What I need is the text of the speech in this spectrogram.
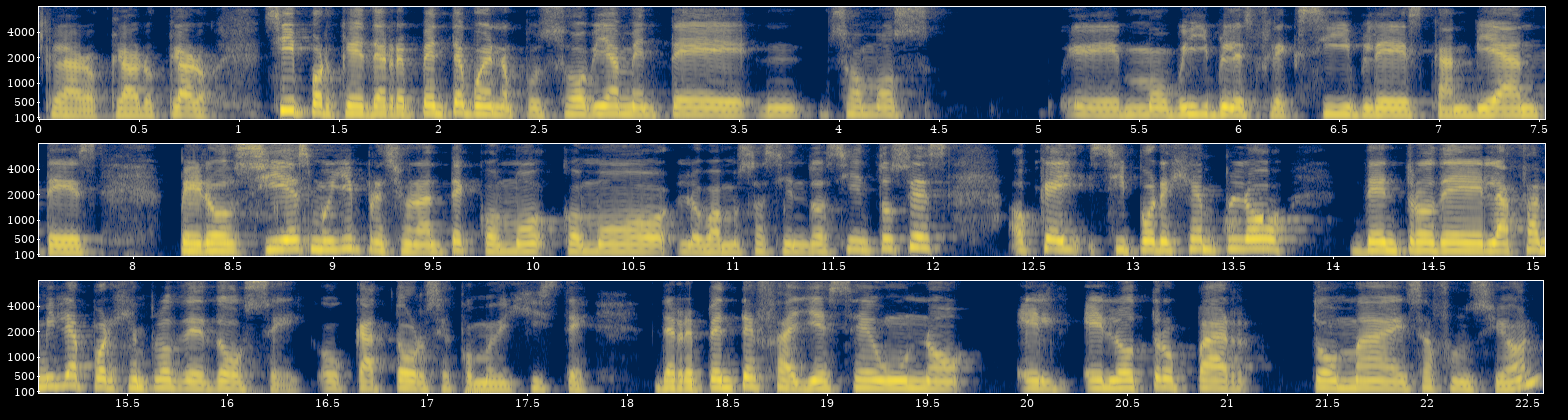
claro, claro, claro. Sí, porque de repente, bueno, pues obviamente mm, somos eh, movibles, flexibles, cambiantes, pero sí es muy impresionante cómo, cómo lo vamos haciendo así. Entonces, ok, si por ejemplo, dentro de la familia, por ejemplo, de 12 o 14, como dijiste, de repente fallece uno, ¿el, el otro par toma esa función?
